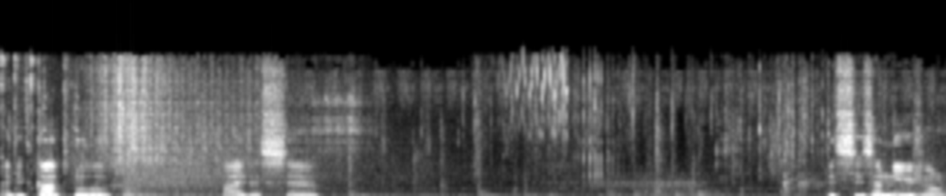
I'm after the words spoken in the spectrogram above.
And it can't move either, so... This is unusual.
